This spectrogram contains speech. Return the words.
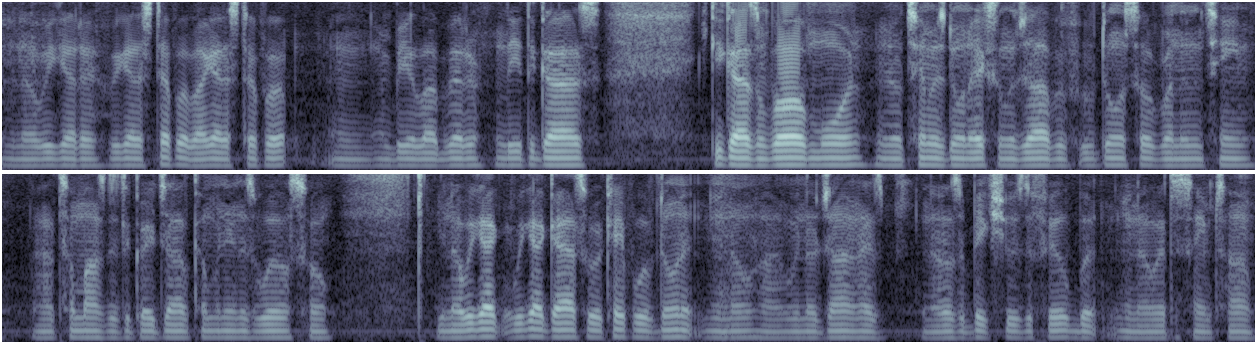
you know we gotta we gotta step up. I gotta step up and, and be a lot better, lead the guys, get guys involved more. You know, Tim is doing an excellent job of, of doing so, running the team. Uh, Tomas did a great job coming in as well. So, you know, we got we got guys who are capable of doing it. You know, uh, we know John has you know those are big shoes to fill, but you know at the same time,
